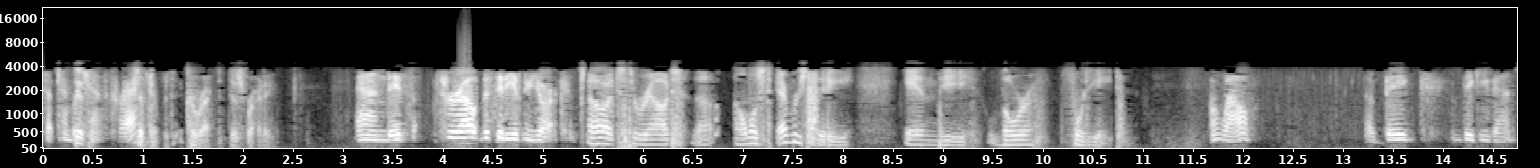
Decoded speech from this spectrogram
September this, 10th, correct? September, correct, this Friday. And it's throughout the city of New York. Oh, it's throughout uh, almost every city in the lower 48. Oh, wow. A big, big event.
